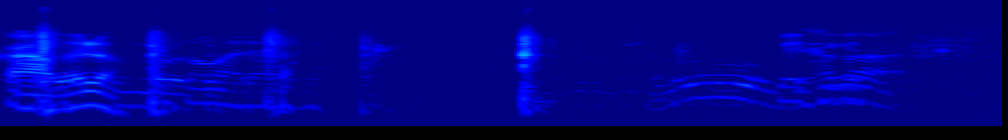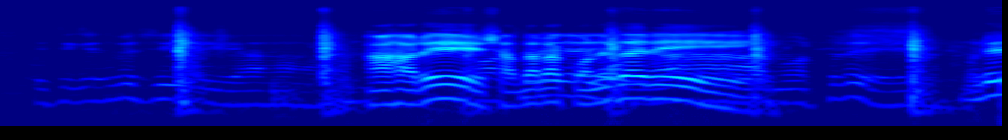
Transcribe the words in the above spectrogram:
কাজ হইল। আহারে সাদারা কনে যায় রে। ওরে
